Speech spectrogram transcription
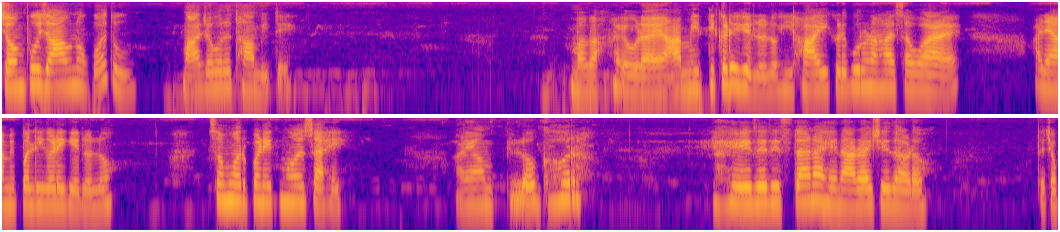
चंपू जाऊ नको तू. माझ्याबरोबर थांब इथे. बघा एवढा आहे. आम्ही तिकडे गेलेलो. ही हा इकडे पूर्ण हा असा वाळ आहे. आणि आम्ही पलीकडे गेलेलो. समोर पण एक म्हस आहे. आणि आपलं घर हे जे दिसतं ना हे नारळाची झाडं. त्याच्या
